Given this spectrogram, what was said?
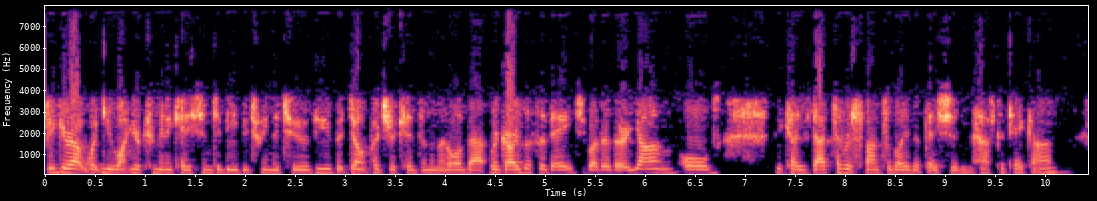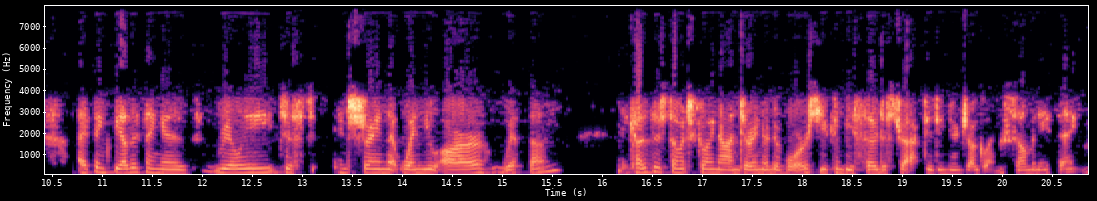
figure out what you want your communication to be between the two of you, but don't put your kids in the middle of that, regardless of age, whether they're young, old, because that's a responsibility that they shouldn't have to take on. I think the other thing is really just ensuring that when you are with them, because there's so much going on during a divorce, you can be so distracted and you're juggling so many things.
